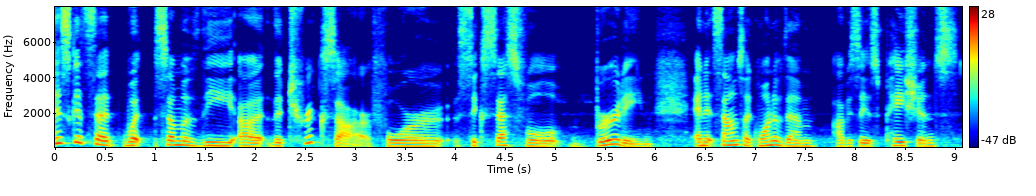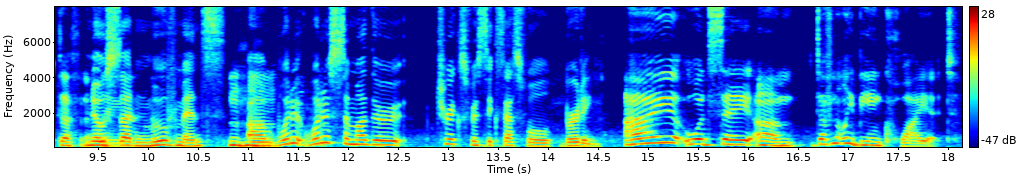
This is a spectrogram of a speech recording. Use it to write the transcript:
This gets at what some of the uh, the tricks are for successful birding, and it sounds like one of them obviously is patience. Definitely. No sudden movements. Mm-hmm. Um, what are what are some other tricks for successful birding? I would say um, definitely being quiet.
